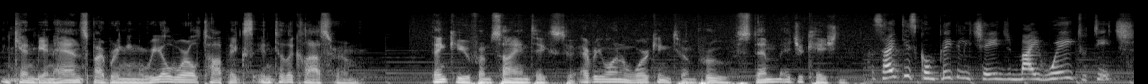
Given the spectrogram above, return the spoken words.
and can be enhanced by bringing real-world topics into the classroom. Thank you from Scientix to everyone working to improve STEM education. Scientix completely changed my way to teach.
